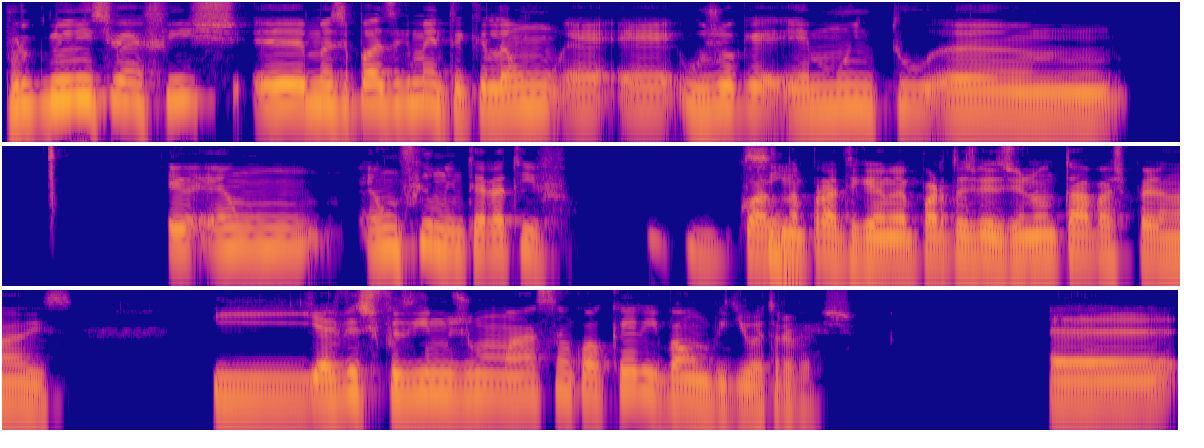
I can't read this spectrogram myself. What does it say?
Porque no início é fixe, eh, mas basicamente aquilo é um. É, é o jogo é, é muito. Hum, é, é, um, é um filme interativo. Quase Sim. na prática, a maior parte das vezes. Eu não estava à espera nada disso. E às vezes fazíamos uma ação qualquer e vá um vídeo outra vez. Uh,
